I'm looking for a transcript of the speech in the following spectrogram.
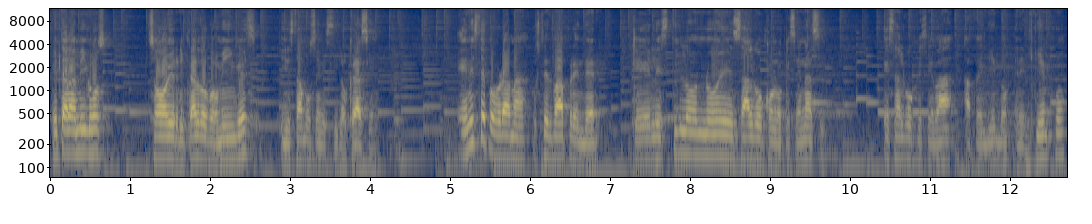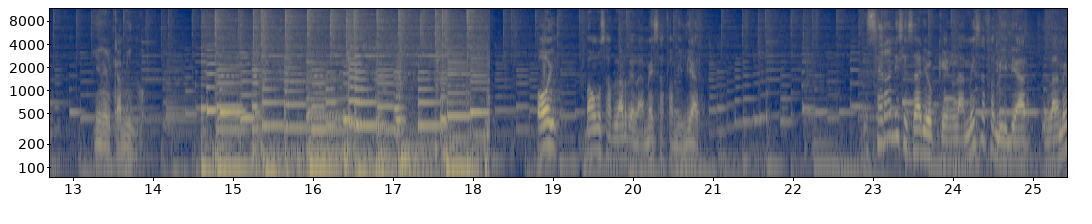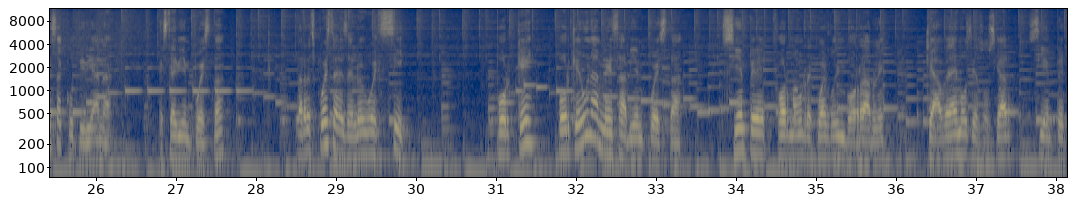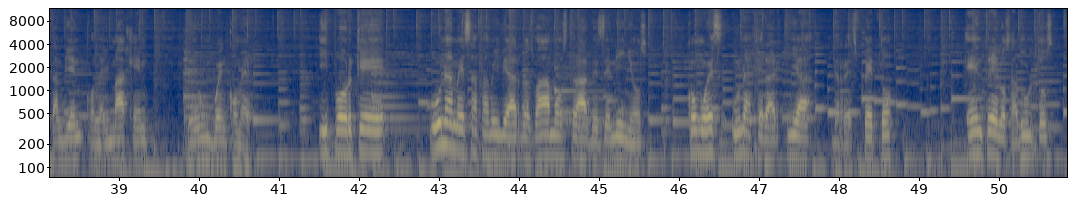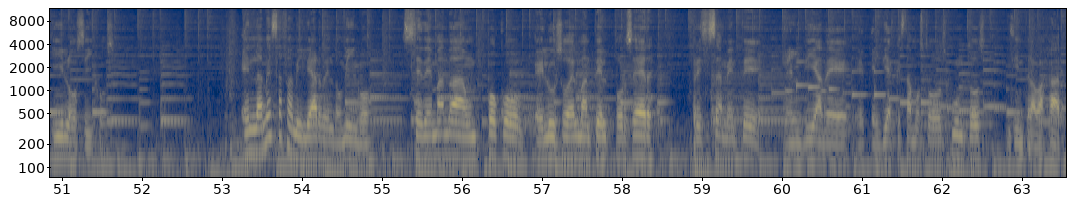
¿Qué tal amigos? Soy Ricardo Domínguez y estamos en Estilocracia. En este programa usted va a aprender que el estilo no es algo con lo que se nace, es algo que se va aprendiendo en el tiempo y en el camino. Hoy vamos a hablar de la mesa familiar. ¿Será necesario que la mesa familiar, la mesa cotidiana, esté bien puesta? La respuesta desde luego es sí. ¿Por qué? Porque una mesa bien puesta siempre forma un recuerdo imborrable que habremos de asociar siempre también con la imagen de un buen comer. Y porque una mesa familiar nos va a mostrar desde niños cómo es una jerarquía de respeto entre los adultos y los hijos. En la mesa familiar del domingo se demanda un poco el uso del mantel por ser precisamente el día, de, el día que estamos todos juntos y sin trabajar.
